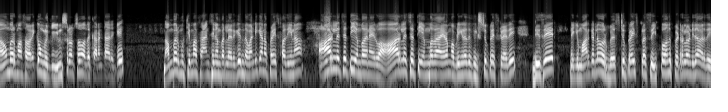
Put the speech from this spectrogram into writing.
நவம்பர் மாதம் வரைக்கும் உங்களுக்கு இன்சூரன்ஸும் வந்து கரண்ட்டாக இருக்குது நம்பர் முக்கியமாக ஃபேன்சி நம்பரில் இருக்குது இந்த வண்டிக்கான ப்ரைஸ் பார்த்தீங்கன்னா ஆறு லட்சத்தி எண்பதாயிரம் ரூபா. ஆறு லட்சத்தி எண்பதாயிரம் அப்படிங்கிறது ஃபிக்ஸ்டு ப்ரைஸ் கிடையாது. டிசைர் இன்னைக்கு மார்க்கெட்டில் ஒரு பெஸ்ட் ப்ரைஸ் ப்ளஸ் இப்போ வந்து பெட்ரோல் வண்டி தான் வருது.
